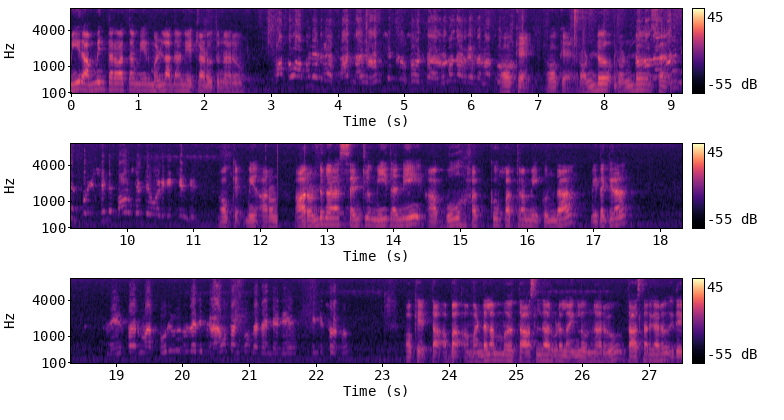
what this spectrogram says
మీరు అమ్మిన తర్వాత మీరు మళ్ళీ దాన్ని ఎట్లా అడుగుతున్నారు? ఓకే. ఓకే. రెండు రెండు ఓకే. మీ ఆ రెండు ఆ రెండున్నర సెంట్లు మీదని ఆ భూ హక్కు పత్రం మీకుందా? మీ దగ్గర? ఓకే మండలం తహసీల్దార్ కూడా లైన్లో ఉన్నారు. తహసీల్దార్ గారు ఇది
